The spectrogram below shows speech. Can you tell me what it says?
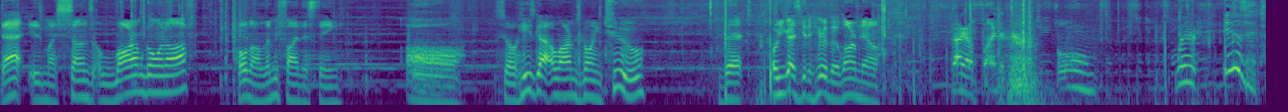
That is my son's alarm going off. Hold on, let me find this thing. Oh, so he's got alarms going too. That, oh, you guys get to hear the alarm now. I gotta find it now. Boom. Where is it?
